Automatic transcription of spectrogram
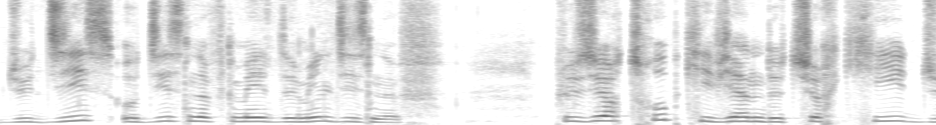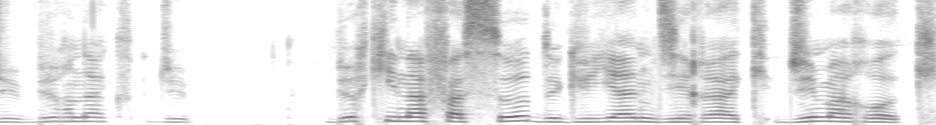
du 10 au 19 mai 2019. Plusieurs troupes qui viennent de Turquie, du, Burna- du Burkina Faso, de Guyane, d'Irak, du Maroc,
